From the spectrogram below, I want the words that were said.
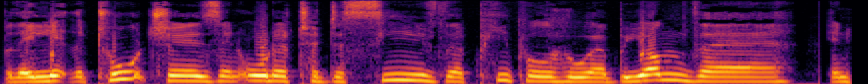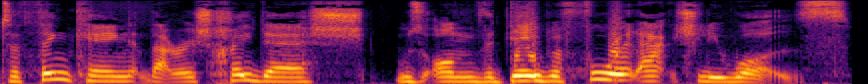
but they lit the torches in order to deceive the people who were beyond there into thinking that Rosh Chodesh was on the day before it actually was.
